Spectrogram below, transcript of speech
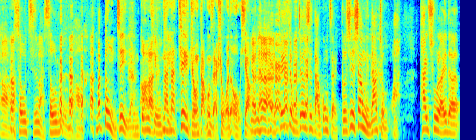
啊，收支嘛，收入嘛哈，乜都唔知，人工照支。那那这种打工仔是我的偶像，这种就是打工仔。可是像你那种啊，拍出来的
